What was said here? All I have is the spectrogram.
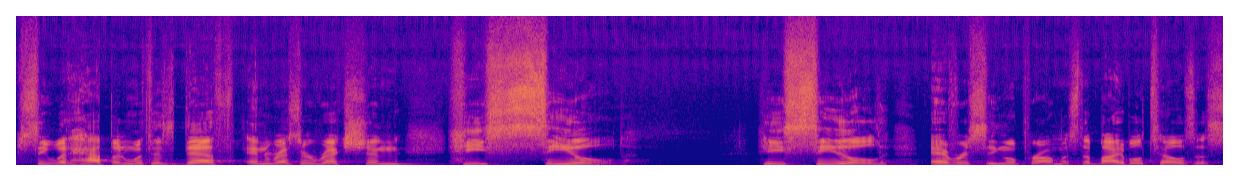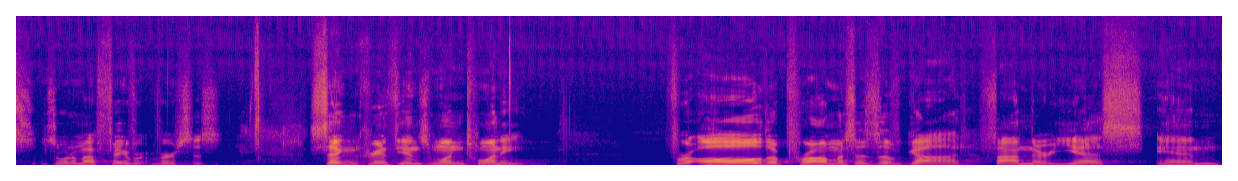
see what happened with his death and resurrection, he sealed. He sealed every single promise. The Bible tells us, it's one of my favorite verses. 2 Corinthians 1:20 for all the promises of God find their yes in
